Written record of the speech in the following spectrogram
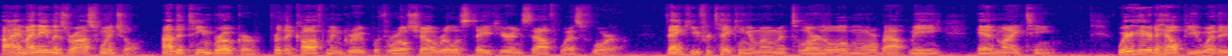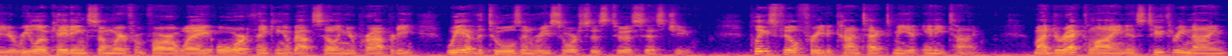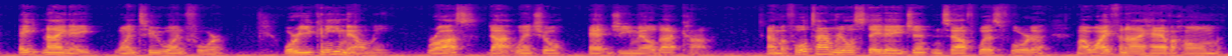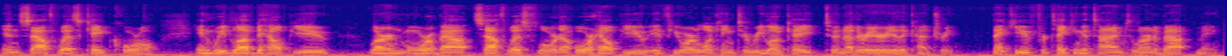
Hi, my name is Ross Winchel. I'm the team broker for the Koffman Group with Royal Shell Real Estate here in Southwest Florida. Thank you for taking a moment to learn a little more about me and my team. We're here to help you whether you're relocating somewhere from far away or thinking about selling your property. We have the tools and resources to assist you. Please feel free to contact me at any time. My direct line is 239 898 1214, or you can email me ross.winchell at gmail.com. I'm a full time real estate agent in Southwest Florida. My wife and I have a home in Southwest Cape Coral, and we'd love to help you learn more about Southwest Florida or help you if you are looking to relocate to another area of the country. Thank you for taking the time to learn about me.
